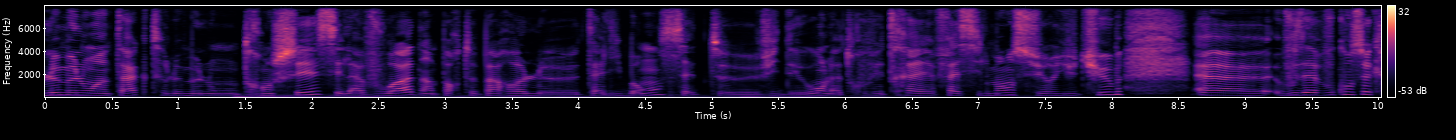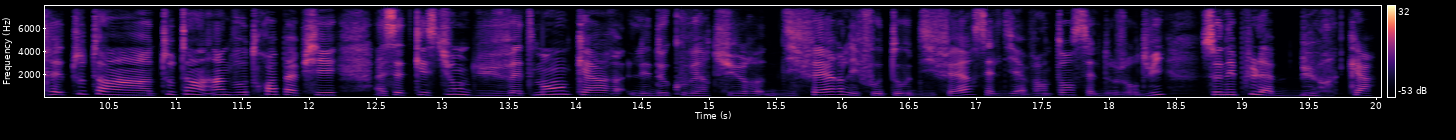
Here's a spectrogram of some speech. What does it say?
Le melon intact, le melon tranché, c'est la voix d'un porte-parole euh, taliban. Cette euh, vidéo, on l'a trouvée très facilement sur YouTube. Euh, vous, avez, vous consacrez tout, un, tout un, un, de vos trois papiers à cette question du vêtement, car les deux couvertures diffèrent, les photos diffèrent, celle d'il y a 20 ans, celle d'aujourd'hui. Ce n'est plus la burqa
